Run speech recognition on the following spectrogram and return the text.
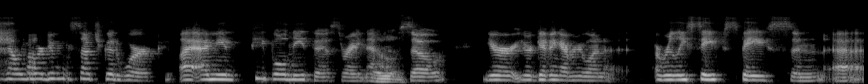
you know, you're doing such good work. I, I mean, people need this right now. Oh, yeah. So you're you're giving everyone a really safe space and uh,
